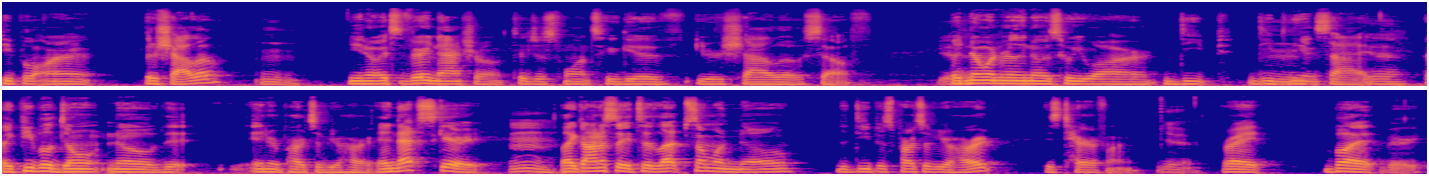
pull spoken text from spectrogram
people aren't they're shallow. Mm. You know, it's very natural to just want to give your shallow self. Yeah. But no one really knows who you are deep, deeply inside. Yeah. Like people don't know that inner parts of your heart, and that's scary. Mm. Like honestly, to let someone know the deepest parts of your heart is terrifying, Yeah. right? But Very.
